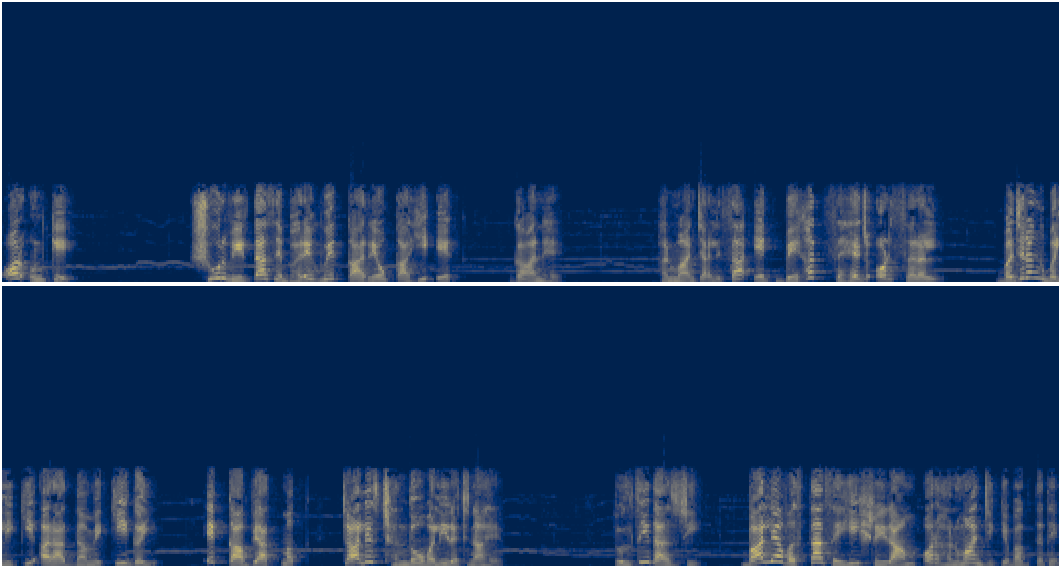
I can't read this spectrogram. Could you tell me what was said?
और उनके शूरवीरता से भरे हुए कार्यों का ही एक गान है। हनुमान चालीसा एक बेहद सहज और सरल बजरंग बली की आराधना में की गई एक काव्यात्मक चालीस छंदों वाली रचना है। तुलसीदास जी बाल्यावस्था से ही श्री राम और हनुमान जी के भक्त थे,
